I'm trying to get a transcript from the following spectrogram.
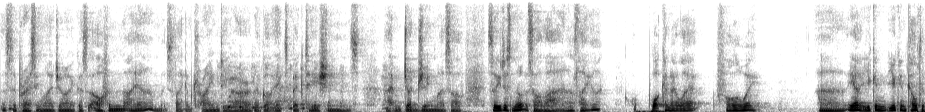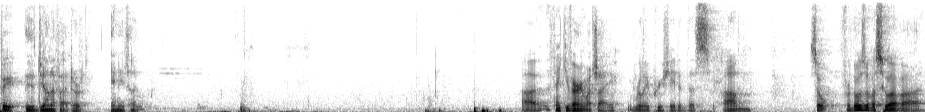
That's suppressing my joy? Because often I am. It's like I'm trying too hard. I've got expectations. I'm judging myself. So you just notice all that, and it's like, oh, what can I let fall away? Uh, yeah, you can you can cultivate these jhana factors anytime. Uh, thank you very much. I really appreciated this. Um, so, for those of us who have a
